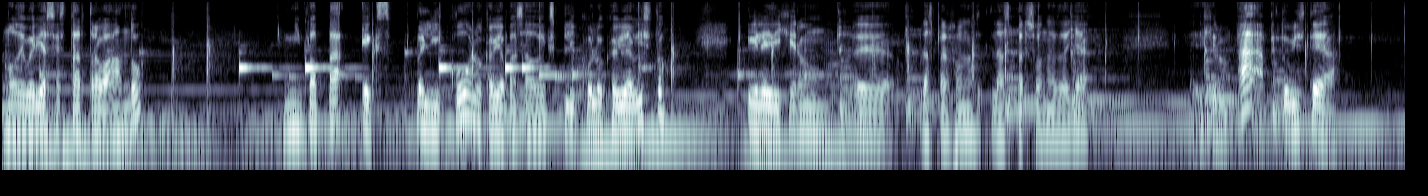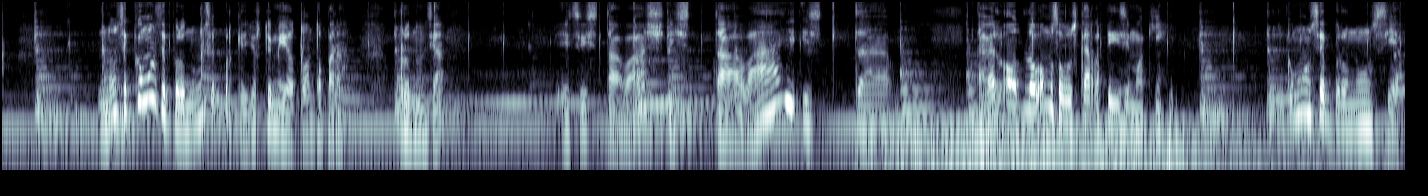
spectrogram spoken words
¿No deberías estar trabajando? Mi papá explicó lo que había pasado, explicó lo que había visto y le dijeron eh, las personas, las personas de allá, le dijeron, ah, tuviste a no sé cómo se pronuncia porque yo estoy medio tonto para pronunciar. Es Istabash, Istabay, Ista... A ver, lo, vamos a buscar rapidísimo aquí. ¿Cómo se pronuncia?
